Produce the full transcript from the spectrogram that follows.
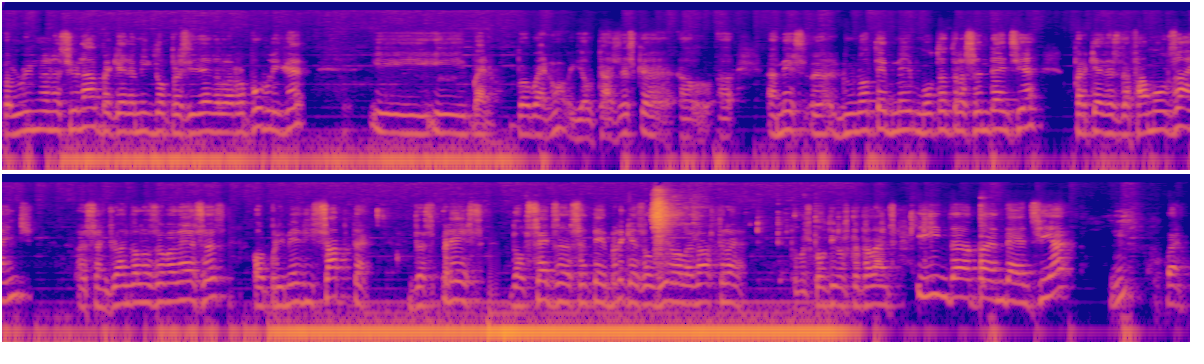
per l'himne nacional perquè era amic del president de la República i, i bueno, però bueno, i el cas és que el, a, a més eh, no té molta transcendència perquè des de fa molts anys a Sant Joan de les Abadesses el primer dissabte després del 16 de setembre, que és el dia de la nostra, com escoltin els catalans, independència, mm? bueno,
